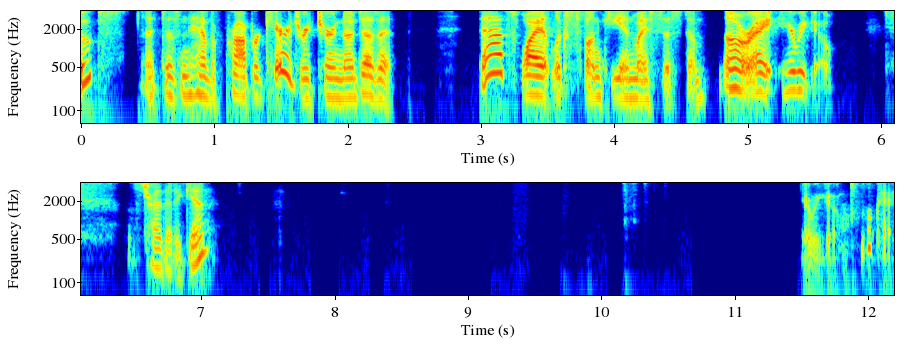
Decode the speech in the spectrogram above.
Oops, that doesn't have a proper carriage return now, does it? That's why it looks funky in my system. All right, here we go. Let's try that again. There we go, okay.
